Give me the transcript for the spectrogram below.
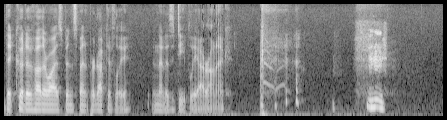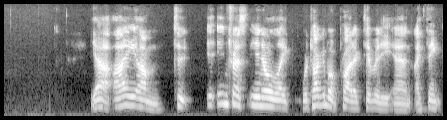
that could have otherwise been spent productively, and that is deeply ironic. Yeah, I um to interest, you know, like we're talking about productivity, and I think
